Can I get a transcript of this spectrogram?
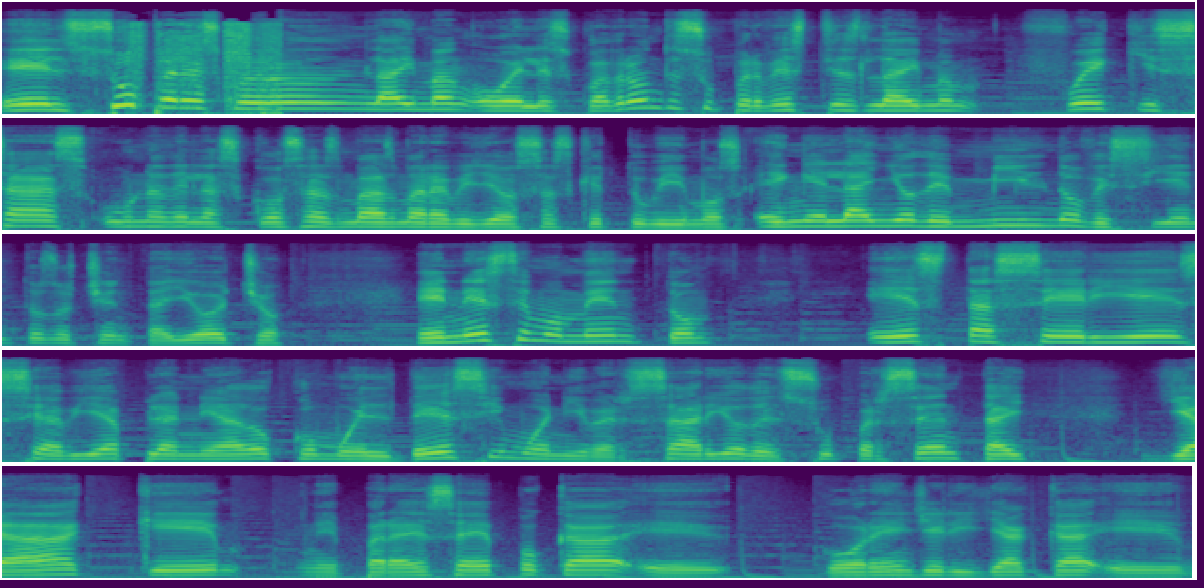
el Super Escuadrón Lyman o el Escuadrón de Super Bestias Lyman fue quizás una de las cosas más maravillosas que tuvimos en el año de 1988. En este momento, esta serie se había planeado como el décimo aniversario del Super Sentai, ya que eh, para esa época eh, Goranger y Yaka eh,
